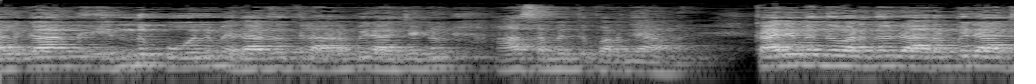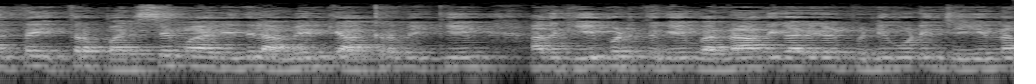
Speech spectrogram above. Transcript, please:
നൽകാൻ എന്ന് പോലും യഥാർത്ഥത്തിൽ അറബ് രാജ്യങ്ങൾ ആ സമയത്ത് പറഞ്ഞതാണ്. കാര്യം എന്ന് പറയുന്നത് ഒരു അറബ് രാജ്യത്തെ ഇത്ര പരസ്യമായ രീതിയിൽ അമേരിക്ക ആക്രമിക്കുകയും അത് കീഴ്പ്പെടുത്തുകയും ഭരണാധികാരികൾ പിടികൂടുകയും ചെയ്യുന്ന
